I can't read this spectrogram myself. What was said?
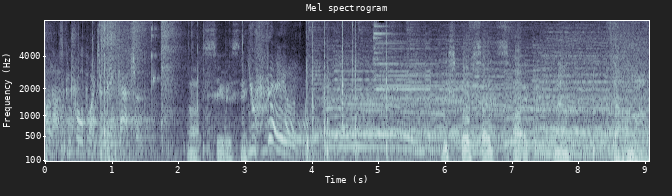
Last control point is being captured. Oh, seriously. You failed! At least both sides are no down.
